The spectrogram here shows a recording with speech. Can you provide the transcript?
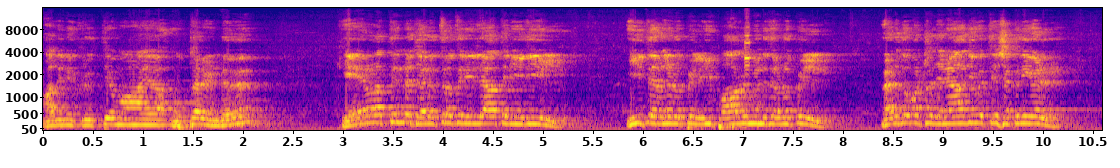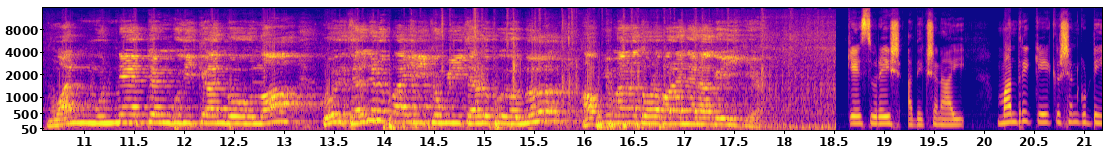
അതിന് കൃത്യമായ ഉത്തരമുണ്ട്. കേരളത്തിന്റെ ചരിത്രത്തിലില്ലാത്ത രീതിയിൽ ഈ തെരഞ്ഞെടുപ്പിൽ ഈ പാർലമെന്റ് തെരഞ്ഞെടുപ്പിൽ ഇടതുപക്ഷ ജനാധിപത്യ ശക്തികൾ വൻ മുന്നേറ്റം കുതിക്കാൻ പോകുന്ന ഒരു തെരഞ്ഞെടുപ്പായിരിക്കും ഈ തെരഞ്ഞെടുപ്പ് എന്ന് അഭിമാനത്തോടെ പറയാൻ ഞാൻ ആഗ്രഹിക്കുക. കെ സുരേഷ് അധ്യക്ഷനായി. മന്ത്രി K Krishnankutty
